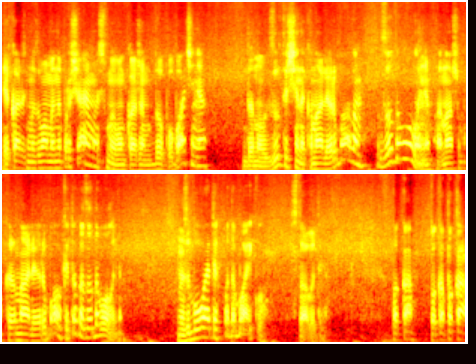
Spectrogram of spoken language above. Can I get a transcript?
як кажуть, ми з вами не прощаємось. Ми вам кажемо до побачення, до нових зустрічей на каналі Рибалом з задоволенням. А на нашому каналі Рибалки тільки задоволенням. Не забувайте вподобайку ставити. Пока, пока-пока.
